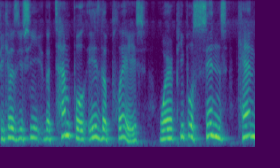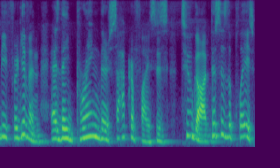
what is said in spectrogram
Because you see, the temple is the place where people's sins can be forgiven as they bring their sacrifices to God. This is the place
